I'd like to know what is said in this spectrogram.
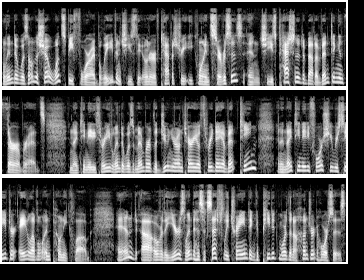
Linda was on the show once before, I believe, and she's the owner of Tapestry Equine Services, and she's passionate about eventing and thoroughbreds. In 1983, Linda was a member of the Junior Ontario three day event team, and in 1984, she received her A level in Pony Club. And uh, over the years, Linda has successfully trained and competed more than 100 horses.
